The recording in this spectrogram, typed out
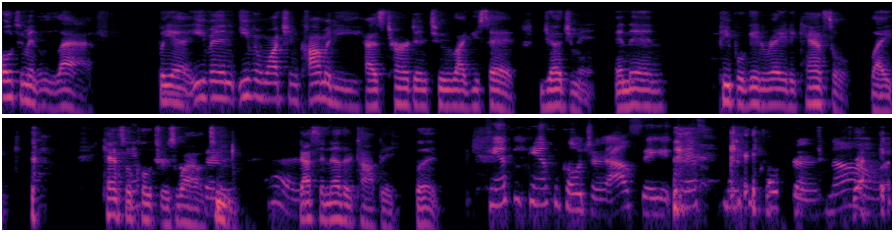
ultimately laugh. But yeah, Mhm. even even watching comedy has turned into, like you said, judgment, and then people getting ready to cancel. Like cancel Cancel culture is wild too. That's another topic, but cancel cancel culture. I'll say it. Cancel cancel culture. No. Right.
